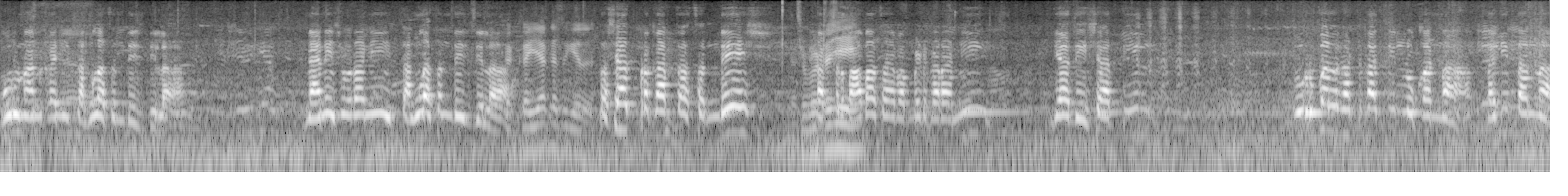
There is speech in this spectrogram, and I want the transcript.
गुरु नानकांनी चांगला संदेश दिला ज्ञानेश्वरांनी चांगला संदेश दिला. तशाच प्रकारचा संदेश डॉक्टर बाबासाहेब आंबेडकरांनी या देशातील दुर्बल घटकातील लोकांना दलितांना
